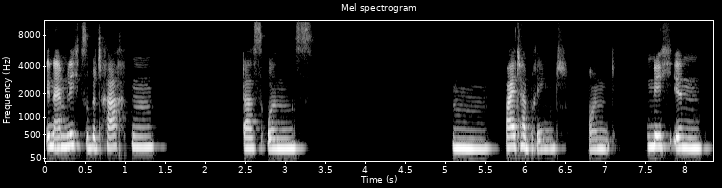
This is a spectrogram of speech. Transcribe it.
in einem Licht zu betrachten, das uns mh, hm, weiterbringt und nicht in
